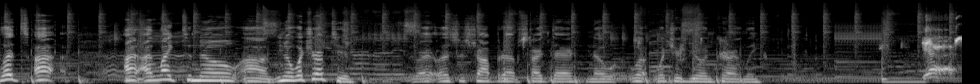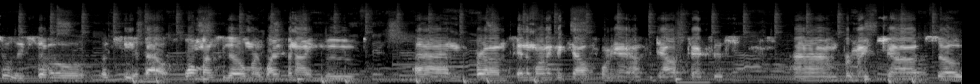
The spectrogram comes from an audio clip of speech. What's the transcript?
let's. Uh, I I like to know. Um, you know what you're up to. Let's just chop it up. Start there. You know what what you're doing currently. Yeah, absolutely. So let's see. About four months ago, my wife and I moved um, from Santa Monica, California, out to Dallas, Texas um, for my job. So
